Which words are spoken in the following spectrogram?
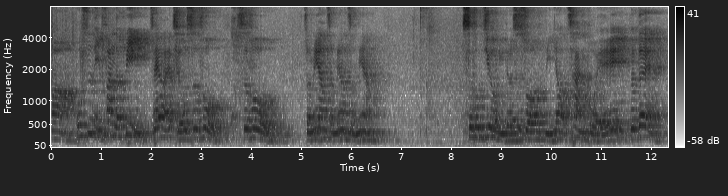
啊，不是你犯了病才要来求师父，师父怎么样怎么样怎么样。师傅救你的是说你要忏悔，对不对？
